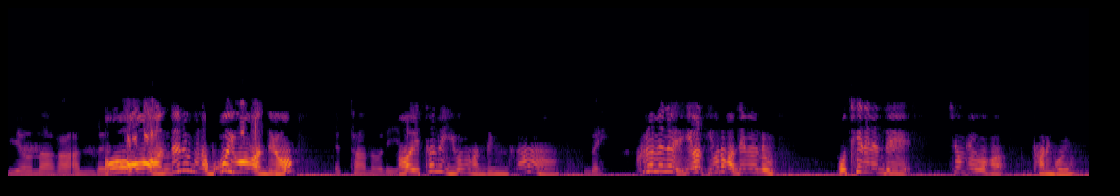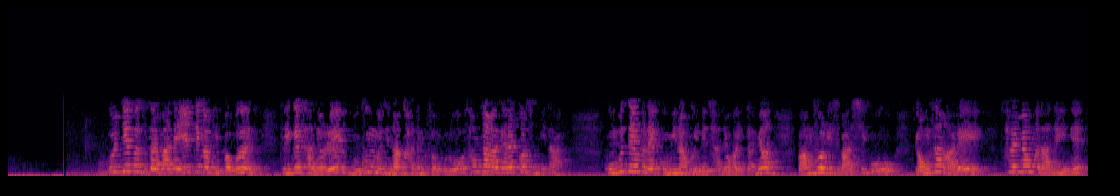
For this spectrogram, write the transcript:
이온화가 안 돼. 어, 어, 안 되는구나. 뭐가 이용하면 안 돼요? 에탄올이. 아, 에탄올 이용하면 안 되는구나. 네. 그러면은, 이온, 이온화가 안 되면은, 어떻게 되는데, 시험 결과가 다른 거예요? 꼴찌에서 두 달 만에 1등한 비법은 대개 자녀를 무궁무진한 가능성으로 성장하게 할 것입니다. 공부 때문에 고민하고 있는 자녀가 있다면 망설이지 마시고 영상 아래 설명문 안에 있는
